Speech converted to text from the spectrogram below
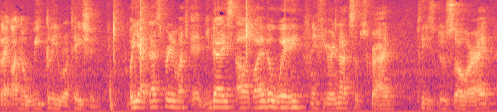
like on a weekly rotation. But yeah that's pretty much it. You guys uh, by the way if you're not subscribed please do so all right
